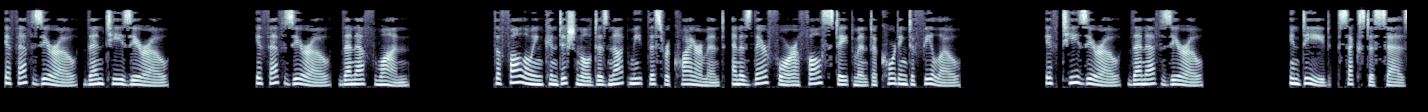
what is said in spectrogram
if F0, then T0 if F0, then F1 the following conditional does not meet this requirement, and is therefore a false statement according to Philo. If T0, then F0 Indeed, Sextus says,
